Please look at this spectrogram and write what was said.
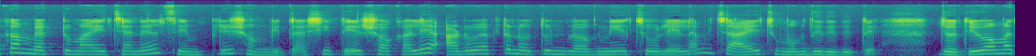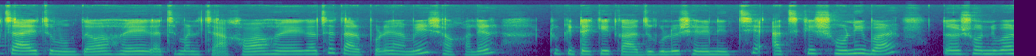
Welcome back to my channel simply Sangeeta শীতের সকালে আরও একটা নতুন ব্লগ নিয়ে চলে এলাম চায়ে চুমুক দিতে দিতে। যদিও আমার চায়ে চুমুক দেওয়া হয়ে গেছে মানে চা খাওয়া হয়ে গেছে, তারপরে আমি সকালের টুকিটাকি কাজগুলো সেরে নিচ্ছি। আজকে শনিবার, তো শনিবার,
